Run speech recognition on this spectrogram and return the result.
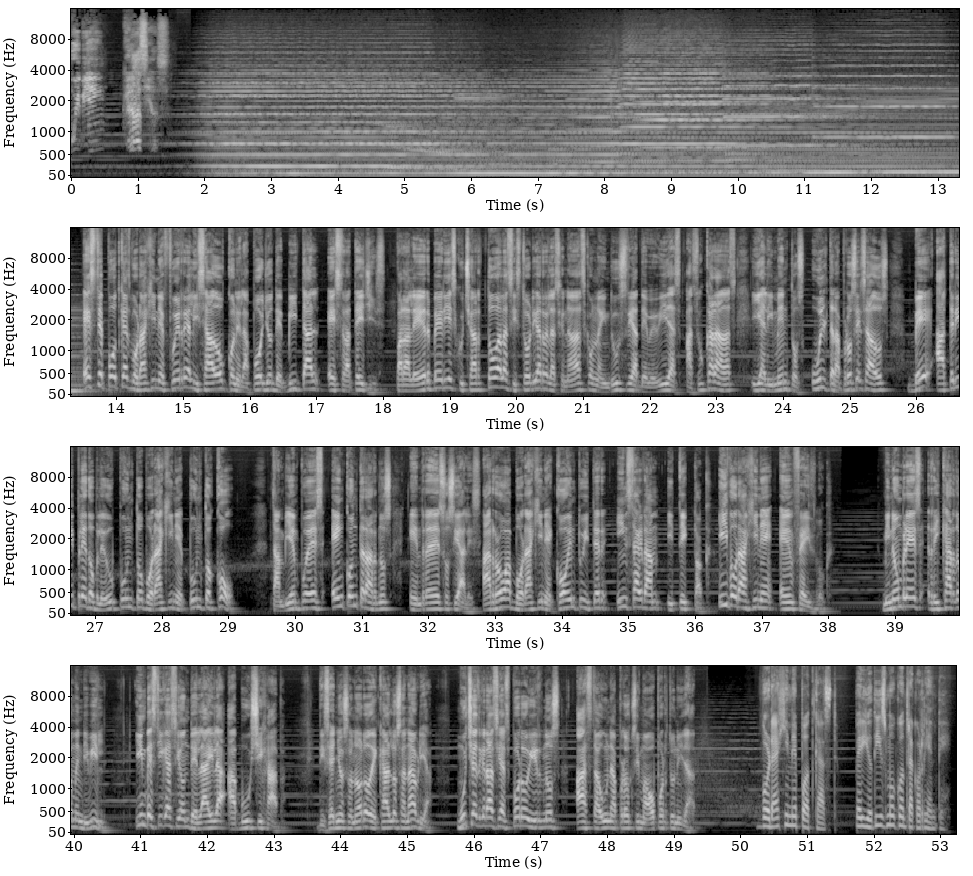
Muy bien, gracias. Este podcast Vorágine fue realizado con el apoyo de Vital Strategies. Para leer, ver y escuchar todas las historias relacionadas con la industria de bebidas azucaradas y alimentos ultraprocesados, ve a www.voragine.co. También puedes encontrarnos en redes sociales, arroba Vorágineco en Twitter, Instagram y TikTok, y Vorágine en Facebook. Mi nombre es Ricardo Mendivil, investigación de Laila Abu Shihab. Diseño sonoro de Carlos Sanabria. Muchas gracias por oírnos. Hasta una próxima oportunidad. Vorágine Podcast. Periodismo contracorriente.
